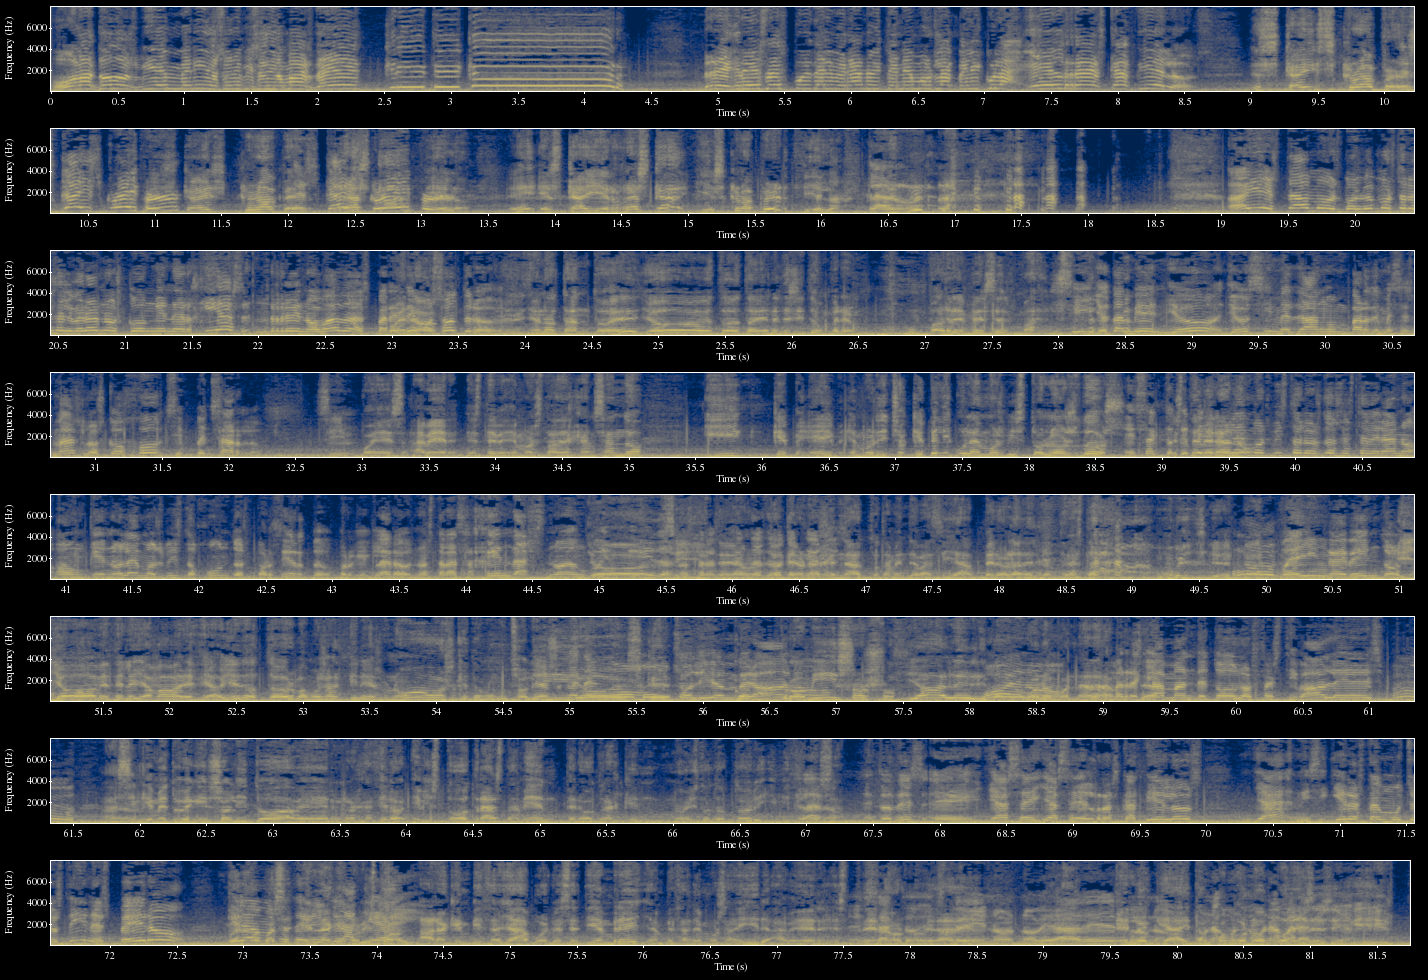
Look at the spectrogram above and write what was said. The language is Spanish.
Hola a todos, bienvenidos a un episodio más de ¡Criticar! Regresa después del verano y tenemos la película El Rascacielos. Skyscraper. Skyscraper. Skyscraper. Skyscraper. Rasca, cielo. ¿Eh? Sky es rasca y scraper, cielo. Claro. Ahí estamos, volvemos tras el verano con energías renovadas, parecemos otros. eh, Yo no tanto, ¿eh? Yo to- todavía necesito un, un par de meses más. Sí, yo también, yo, yo si me dan un par de meses más, los cojo sin pensarlo. Sí, pues a ver, este, hemos estado descansando y ¿qué pe- eh, hemos dicho, ¿qué película hemos visto los dos Exacto, este ¿qué película verano? hemos visto los dos este verano? Aunque no la hemos visto juntos, por cierto, porque claro, nuestras agendas no han Yo, coincidido, sí, yo nuestras tenía, agendas de yo una agenda totalmente vacía, pero la del doctor estaba muy llena. Oh, venga, eventos. Y yo a veces le llamaba y decía, oye doctor, vamos al cine. No, es que tengo mucho lío, Es que tengo mucho lío en verano". compromisos sociales y. Bueno, Bueno, pues nada. me o sea, reclaman de todos los festivales. uh, así que me tuve que ir solito a ver Rascacielos. He visto otras también, pero otras que no he visto el doctor y viceversa. Claro, entonces eh, ya sé, ya sé, el rascacielos ya ni siquiera está en muchos cines, pero ¿qué Bueno, vamos pues a hacer? es la que hemos que visto. hay. Ahora que empieza ya, vuelve septiembre, ya empezaremos a ir a ver estrenos, Exacto, novedades. estrenos, novedades. Es bueno, lo que hay, tampoco una- nos podéis maravilla. exigir.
